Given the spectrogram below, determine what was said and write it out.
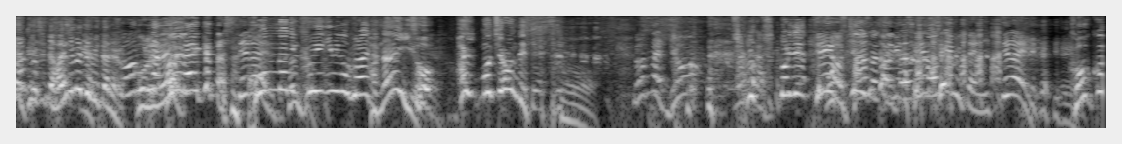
デーの記事で初めて見たのよ。こんな答え方してないこんなに食い気味のフライデーないよ。そう。はい、もちろんです。そんな両、これで、手をちゃんと上げて先生みたいに言ってないよ。ここ、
